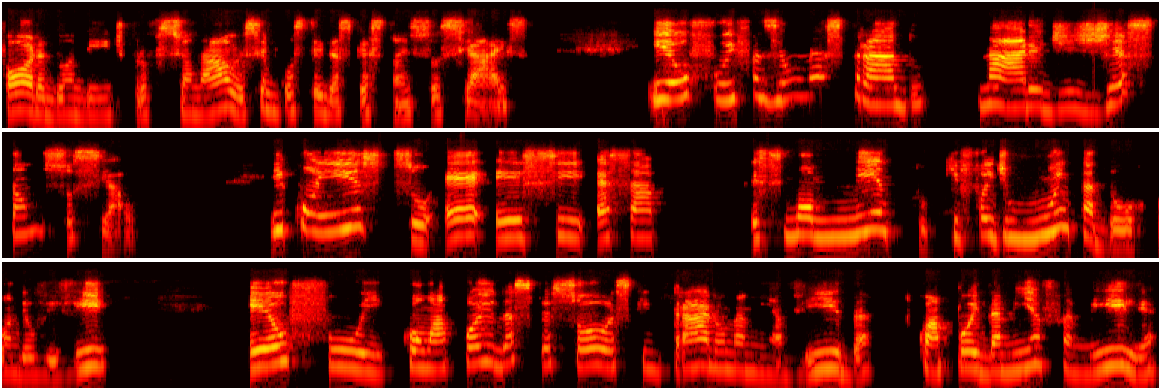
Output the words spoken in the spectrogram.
fora do ambiente profissional. Eu sempre gostei das questões sociais. E eu fui fazer um mestrado na área de gestão social. E com isso é esse essa esse momento que foi de muita dor quando eu vivi, eu fui com o apoio das pessoas que entraram na minha vida, com o apoio da minha família,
